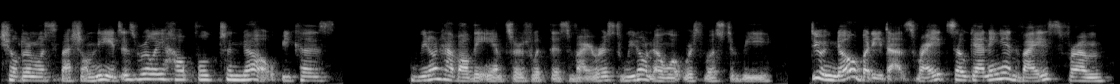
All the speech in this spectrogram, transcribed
children with special needs is really helpful to know because we don't have all the answers with this virus. We don't know what we're supposed to be doing. Nobody does, right? So getting advice from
